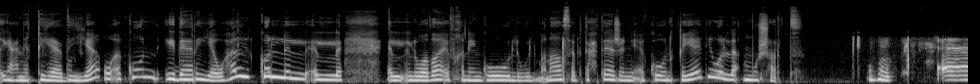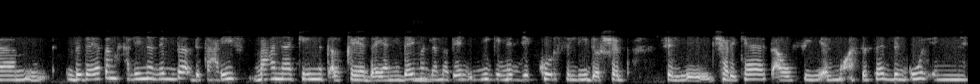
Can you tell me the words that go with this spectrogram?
يعني قيادية وأكون إدارية. وهل كل ال ال ال الوظائف خلينا نقول والمناصب تحتاج إني أكون قيادي ولا مو شرط؟ بداية خلينا نبدأ بتعريف معنى كلمة القيادة. يعني دايما لما بنيجي ندي كورس الليدرشيب في الشركات أو في المؤسسات بنقول إن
